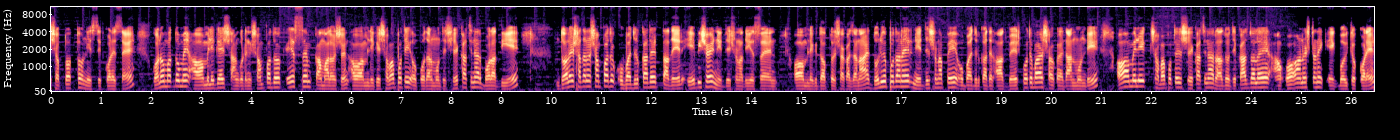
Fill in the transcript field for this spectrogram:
এসব তথ্য নিশ্চিত করেছে। গণমাধ্যমে আওয়ামী লীগের সাংগঠনিক সম্পাদক এস এম কামাল হোসেন, আওয়ামী লীগের সভাপতি ও প্রধানমন্ত্রী শেখ হাসিনার বরাত দিয়ে দলের সাধারণ সম্পাদক ওবায়দুল কাদের তাদের এ বিষয়ে নির্দেশনা দিয়েছেন। আওয়ামী লীগ দপ্তর শাখা জানায়, দলীয় প্রধানের নির্দেশনা পেয়ে ওবায়দুল কাদের আজ বৃহস্পতিবার সকালে ধানমন্ডি। আওয়ামী লীগ সভাপতি শেখ হাসিনার রাজনৈতিক কার্যালয়ে অনানুষ্ঠানিক এক বৈঠক করেন।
